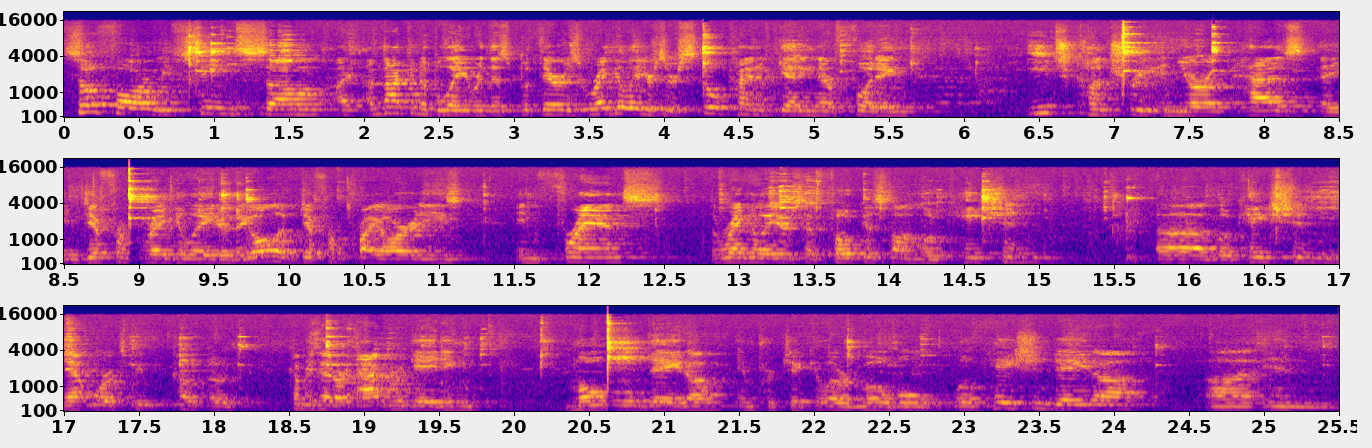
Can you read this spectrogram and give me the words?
so far we've seen some, I, I'm not going to belabor this, but there's regulators are still kind of getting their footing. Each country in Europe has a different regulator. They all have different priorities. In France, the regulators have focused on location, uh, location networks, uh, companies that are aggregating mobile data, in particular mobile location data. Uh, in,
